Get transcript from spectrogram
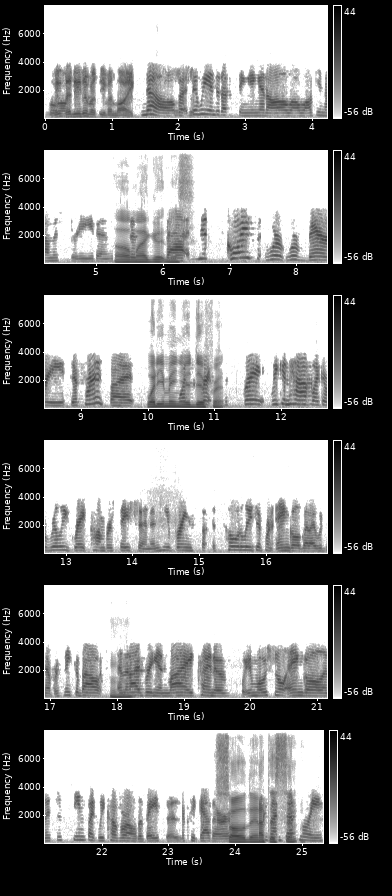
school. We, that neither of us even like. No, but just- then we ended up singing it all while walking down the street, and Oh my goodness. that. Coys were were very different, but What do you mean you're different? it's great. We can have like a really great conversation, and he brings a totally different angle that I would never think about, Mhm. and then I bring in my kind of emotional angle, and it just seems like we cover all the bases together. So then not the sim- definitely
